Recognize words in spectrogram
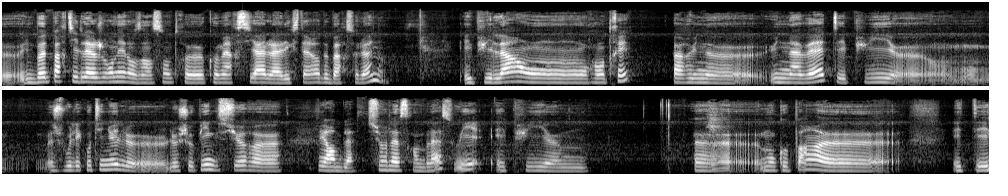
une bonne partie de la journée dans un centre commercial à l'extérieur de Barcelone. Et puis là, on rentrait par une, euh, une navette. Et puis, euh, on- je voulais continuer le, le shopping sur, euh, Les Ramblas. sur Las Ramblas, oui. Et puis, mon copain était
